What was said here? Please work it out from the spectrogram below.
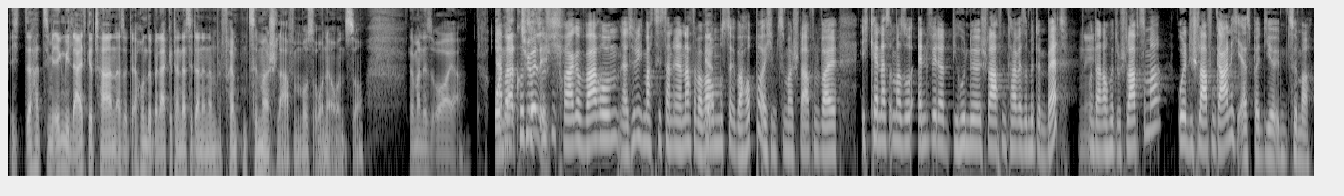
Ich, da hat sie mir irgendwie leid getan, also der Hund hat mir leid getan, dass sie dann in einem fremden Zimmer schlafen muss ohne uns so. Meinte ich so, oh ja. Und aber kurze natürlich, Zwischenfrage, warum, natürlich macht sie es dann in der Nacht, aber warum Ja. muss der überhaupt bei euch im Zimmer schlafen? Weil ich kenne das immer so, entweder die Hunde schlafen teilweise mit im Bett Nee. und dann auch mit im Schlafzimmer oder die schlafen gar nicht erst bei dir im Zimmer,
